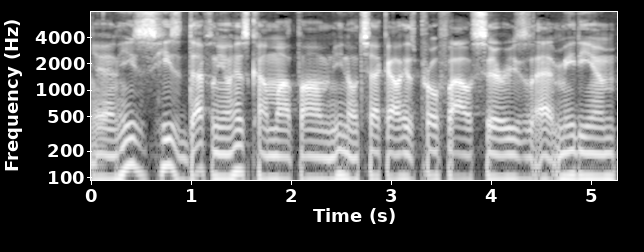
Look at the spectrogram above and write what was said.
Yeah, and he's he's definitely on his come up. Um, you know, check out his profile series at Medium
